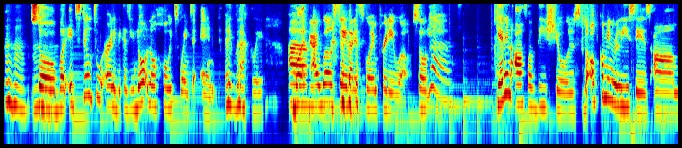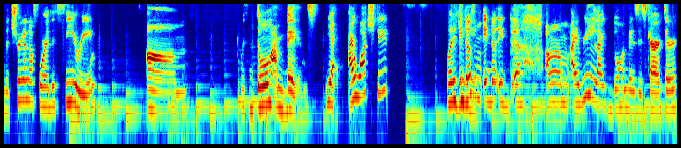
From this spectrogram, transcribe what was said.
Mm-hmm, so but it's still too early because you don't know how it's going to end. Exactly. but Um, I will say that it's going pretty well. So yeah. Getting off of these shows, the upcoming releases, um, the trailer for the theory, um, with Dome and Benz. Yeah. I watched it. What did you It doesn't. It it. Uh, um, I really like Dome and Benz's character.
